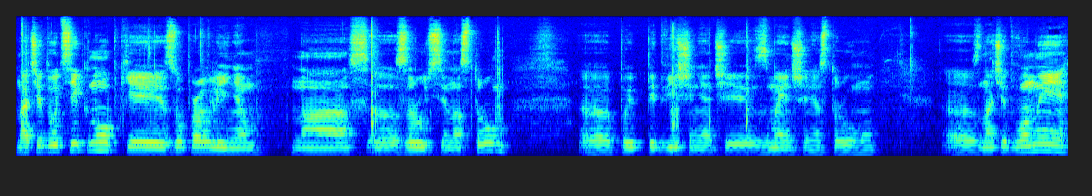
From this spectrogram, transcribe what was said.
Значить, оці кнопки з управлінням на з на струм, е, підвищення чи зменшення струму. Е, Значить, вони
